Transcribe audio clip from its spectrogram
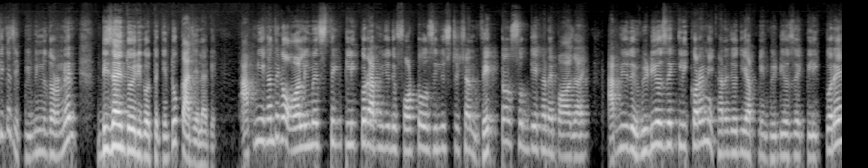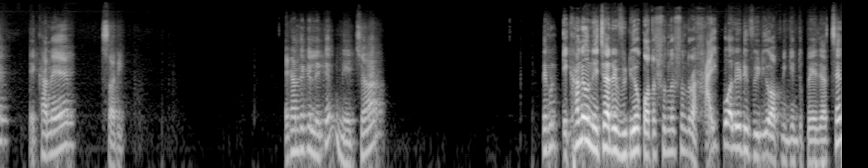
ঠিক আছে? বিভিন্ন ধরনের ডিজাইন তৈরি করতে কিন্তু কাজে লাগে। আপনি এখান থেকে অল ইমেজ থেকে ক্লিক করে আপনি যদি ফটোস ইলিস্ট্রেশন ভেক্টরস অব্দি এখানে পাওয়া যায়। আপনি যদি ভিডিওসে ক্লিক করেন, এখানে যদি আপনি ভিডিওসে ক্লিক করে এখানে সরি এখান থেকে লেখেন নেচার দেখুন, এখানেও নেচারের ভিডিও কত সুন্দর সুন্দর হাই কোয়ালিটি ভিডিও আপনি কিন্তু পেয়ে যাচ্ছেন।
